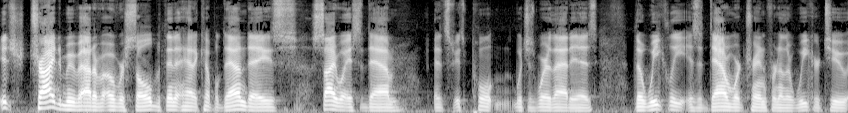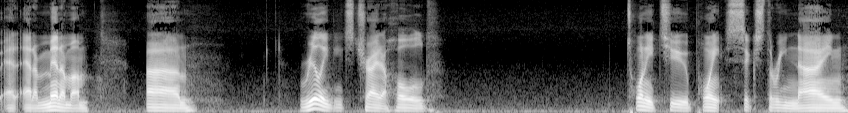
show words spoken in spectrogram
it tried to move out of oversold, but then it had a couple down days, sideways to down. It's it's pull, which is where that is. The weekly is a downward trend for another week or two at, at a minimum. Um, really needs to try to hold 22.639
